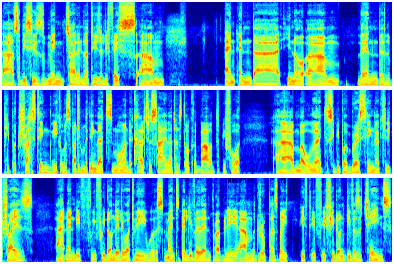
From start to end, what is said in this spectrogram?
Uh, so this is the main challenge that we usually face. Um, and and you know um, then the people trusting e-commerce platform. I think that's more on the culture side that I've talked about before. Um, but we like to see people embracing actually tries. And, and if, if we don't deliver what we was meant to deliver, then probably um, drop us. But if, if, if you don't give us a chance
